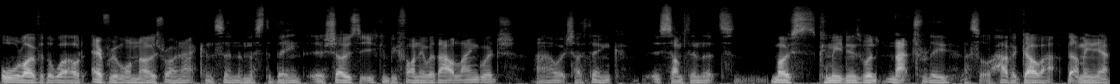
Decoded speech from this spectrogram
all over the world. Everyone knows Rowan Atkinson and Mr. Bean. It shows that you can be funny without language, uh, which I think is something that most comedians would naturally sort of have a go at. But I mean, yeah,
